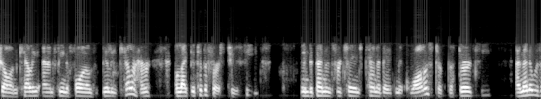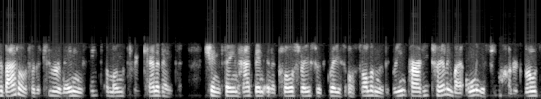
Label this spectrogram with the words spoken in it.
Sean Kelly and Fianna Fáil's Billy Kelleher elected to the first two seats. Independence for Change candidate Mick Wallace took the third seat, and then it was a battle for the two remaining seats among three candidates. Sinn Féin had been in a close race with Grace O'Sullivan of the Green Party, trailing by only a few hundred votes,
